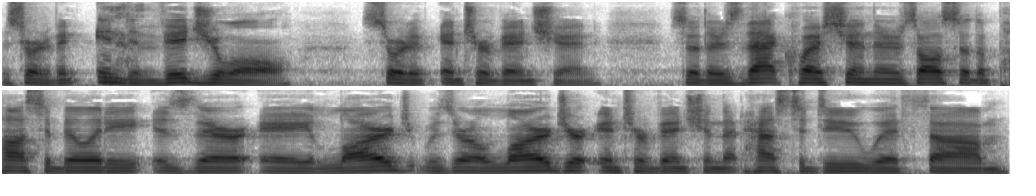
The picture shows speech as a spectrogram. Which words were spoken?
as sort of an individual sort of intervention. So there's that question. There's also the possibility, is there a large, was there a larger intervention that has to do with, um,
